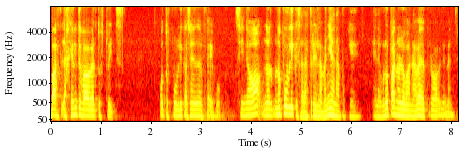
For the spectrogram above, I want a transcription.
va- la gente va a ver tus tweets o tus publicaciones en Facebook. Si no, no, no publiques a las 3 de la mañana, porque en Europa no lo van a ver probablemente.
